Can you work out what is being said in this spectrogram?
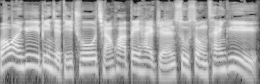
王婉玉并且提出强化被害人诉讼参与。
